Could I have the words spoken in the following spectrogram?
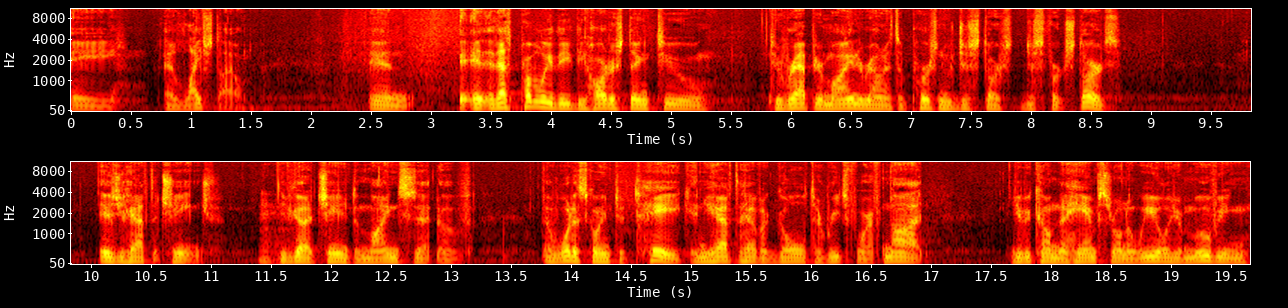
a a lifestyle, and, and that's probably the, the hardest thing to to wrap your mind around as a person who just starts just first starts. Is you have to change. You've got to change the mindset of of what it's going to take, and you have to have a goal to reach for. If not, you become the hamster on a wheel. You're moving,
